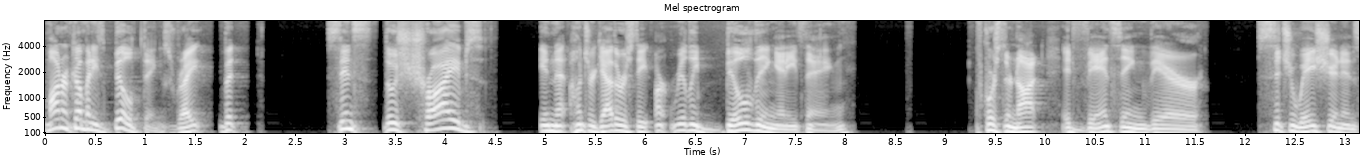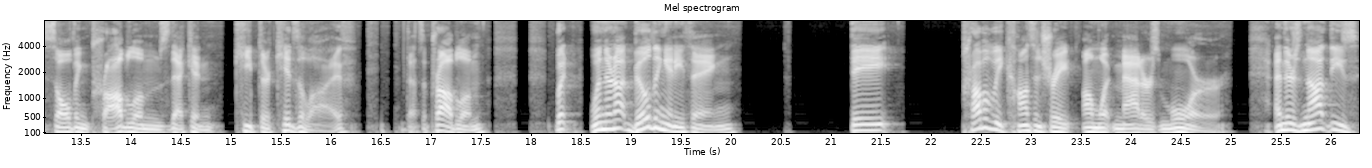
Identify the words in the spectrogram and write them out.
modern companies build things, right? But since those tribes in that hunter gatherer state aren't really building anything, of course, they're not advancing their situation and solving problems that can keep their kids alive. That's a problem. But when they're not building anything, they probably concentrate on what matters more. And there's not these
